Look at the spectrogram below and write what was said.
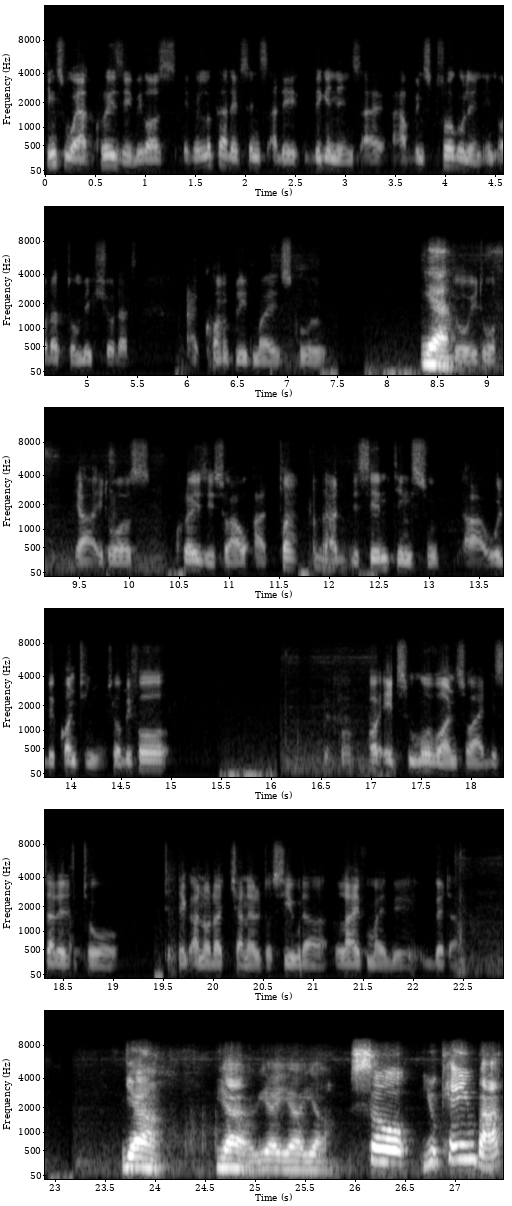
things were crazy because if you look at it since at the beginnings, I, I have been struggling in order to make sure that I complete my school. Yeah. So it was yeah, it was crazy. So I, I thought that the same things should uh, will be continued. So before before it's move on, so I decided to take another channel to see whether life might be better. Yeah, yeah, yeah, yeah, yeah. So you came back,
